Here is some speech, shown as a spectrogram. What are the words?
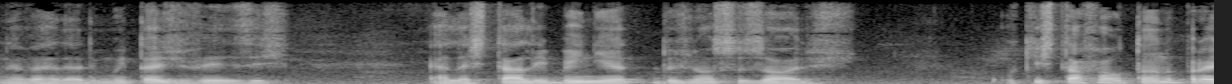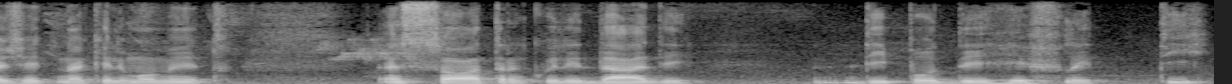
Na verdade, muitas vezes ela está ali bem diante dos nossos olhos. O que está faltando para a gente naquele momento é só a tranquilidade de poder refletir,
